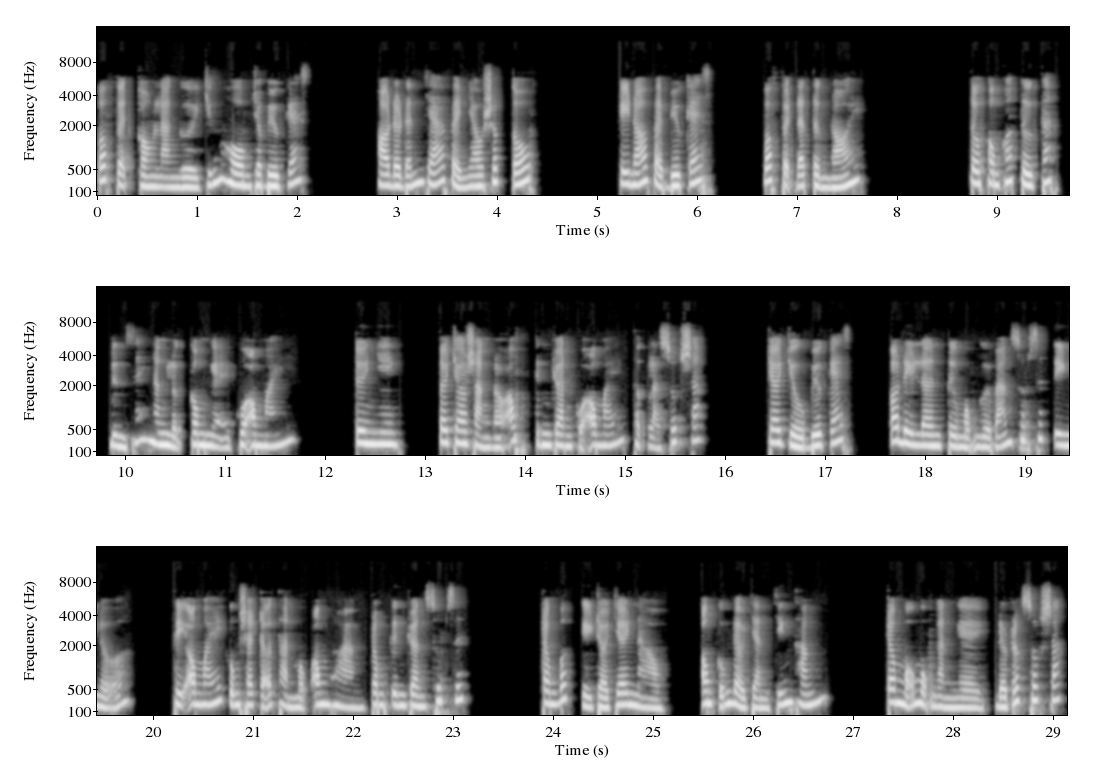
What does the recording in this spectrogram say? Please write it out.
Buffett còn là người chứng hôn cho Bill Gates. Họ đều đánh giá về nhau rất tốt. Khi nói về Bill Gates, Buffett đã từng nói Tôi không có tư cách định xét năng lực công nghệ của ông ấy Tuy nhiên, tôi cho rằng đầu óc kinh doanh của ông ấy thật là xuất sắc. Cho dù Bill Gates có đi lên từ một người bán xúc xích đi nữa, thì ông ấy cũng sẽ trở thành một ông hoàng trong kinh doanh xúc xích. Trong bất kỳ trò chơi nào, ông cũng đều giành chiến thắng. Trong mỗi một ngành nghề đều rất xuất sắc.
